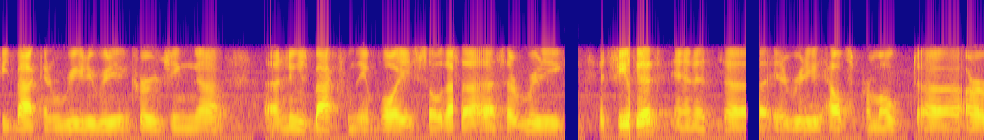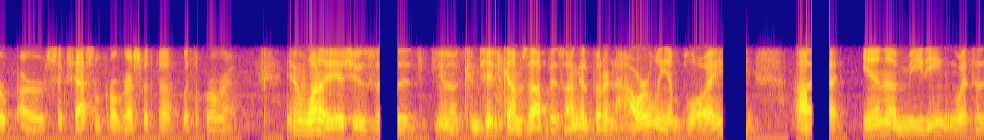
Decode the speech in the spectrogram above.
feedback and really really encouraging uh, uh, news back from the employees so that's a, that's a really it feels good and it uh, it really helps promote uh, our our success and progress with the with the program. Yeah, one of the issues that you know continue comes up is I'm going to put an hourly employee uh, in a meeting with a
